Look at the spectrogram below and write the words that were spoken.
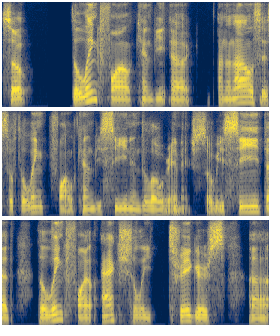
So the link file can be, uh, an analysis of the link file can be seen in the lower image. So we see that the link file actually triggers uh,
